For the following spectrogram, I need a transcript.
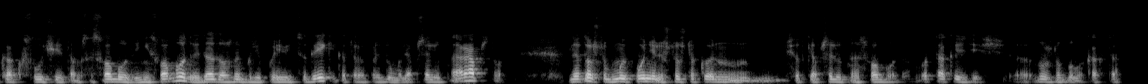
как в случае там, со свободой и несвободой, да, должны были появиться греки, которые придумали абсолютное рабство, для того, чтобы мы поняли, что же такое все-таки абсолютная свобода. Вот так и здесь. Э, нужно было как-то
